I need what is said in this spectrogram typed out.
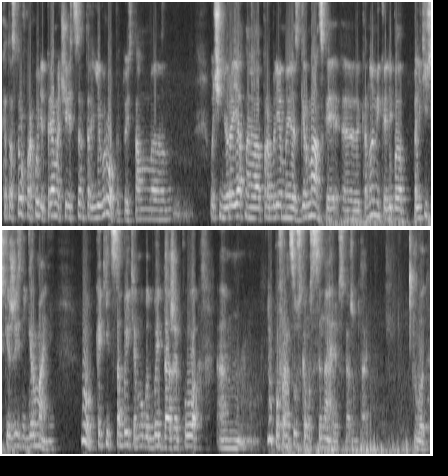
катастроф проходит прямо через центр Европы, то есть там э, очень вероятно проблемы с германской э, экономикой, либо политической жизнью Германии. Ну, какие-то события могут быть даже по, эм, ну, по французскому сценарию, скажем так. Вот.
